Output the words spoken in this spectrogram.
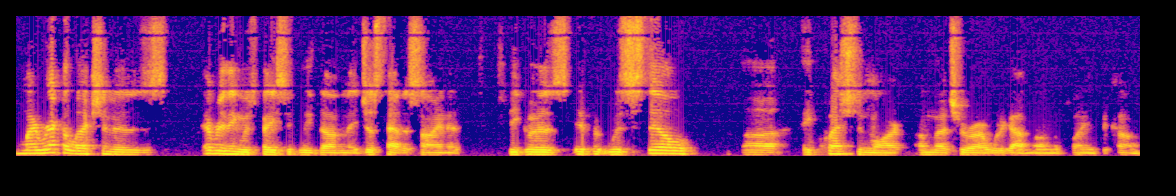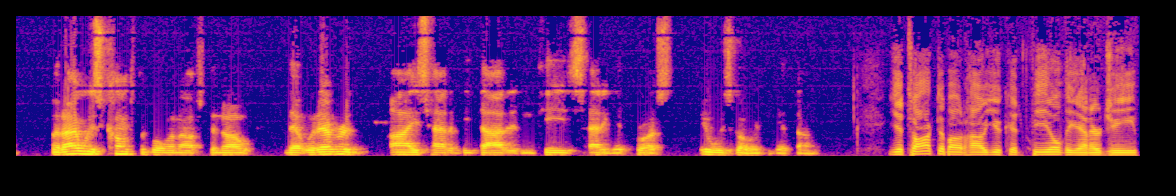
my recollection is everything was basically done. They just had to sign it because if it was still uh, a question mark, I'm not sure I would have gotten on the plane to come. But I was comfortable enough to know that whatever I's had to be dotted and T's had to get crossed, it was going to get done. You talked about how you could feel the energy,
